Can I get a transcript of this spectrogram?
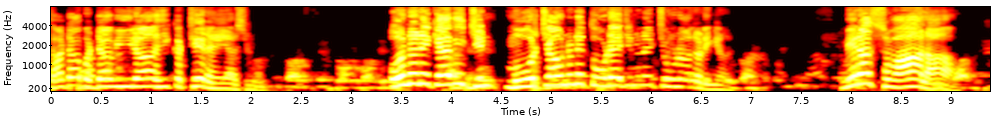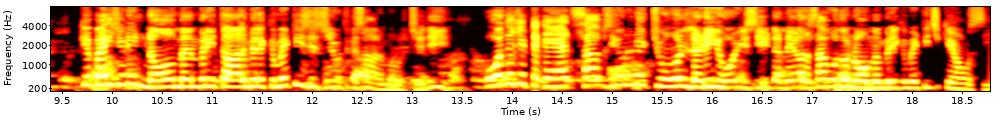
ਸਾਡਾ ਵੱਡਾ ਵੀਰ ਆ, ਅਸੀਂ ਇਕੱਠੇ ਰਹੇ ਆ ਸ਼ੁਰੂ। ਉਹਨਾਂ ਨੇ ਕਿਹਾ ਵੀ ਜਿਨ ਮੋਰਚਾ ਉਹਨਾਂ ਨੇ ਤੋੜਿਆ, ਜਿਨ੍ਹਾਂ ਨੇ ਚੋਣਾਂ ਲੜੀਆਂ। ਮੇਰਾ ਸਵਾਲ ਆ ਕਿ ਬਾਈ ਜਿਹੜੀ 9 ਮੈਂਬਰੀ ਤਾਲਮੇਲ ਕਮੇਟੀ ਸੀ ਸੰਯੁਕਤ ਕਿਸਾਨ ਮੋਰਚੇ ਦੀ ਉਹਦੇ ਚ ਟਕੈਤ ਸਾਹਿਬ ਸੀ ਉਹਨਾਂ ਨੇ ਚੋਣ ਲੜੀ ਹੋਈ ਸੀ ਡੱਲੇਵਾਲ ਸਾਹਿਬ ਉਦੋਂ 9 ਮੈਂਬਰੀ ਕਮੇਟੀ ਚ ਕਿਉਂ ਸੀ?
